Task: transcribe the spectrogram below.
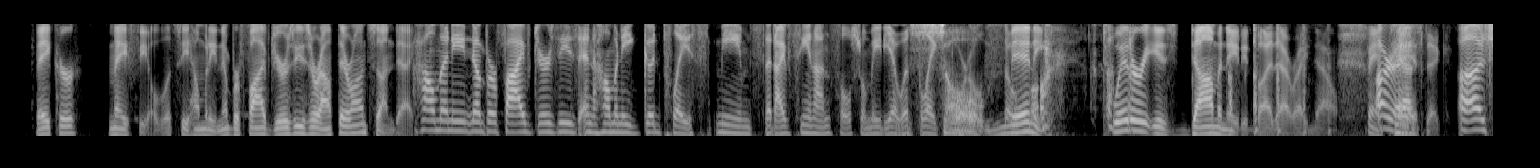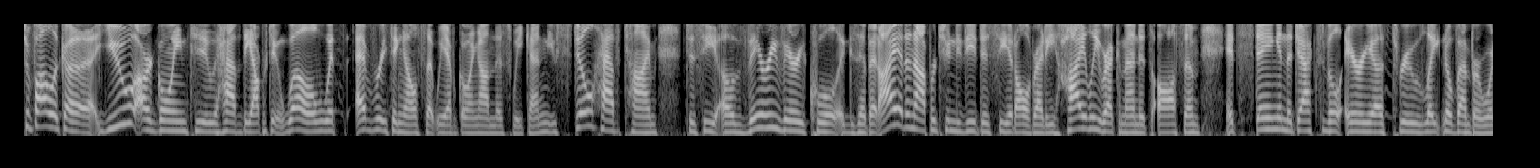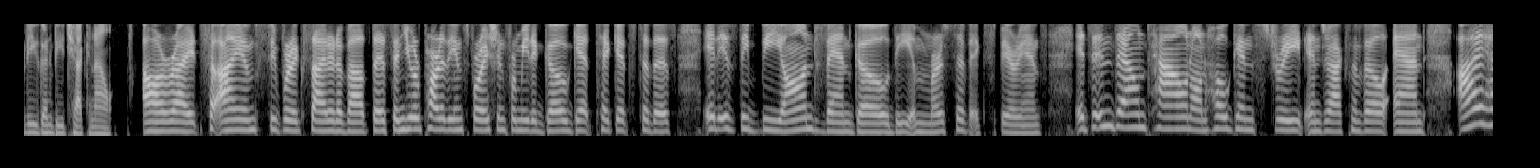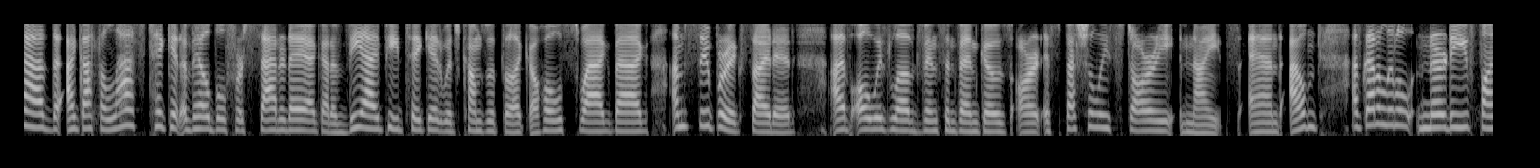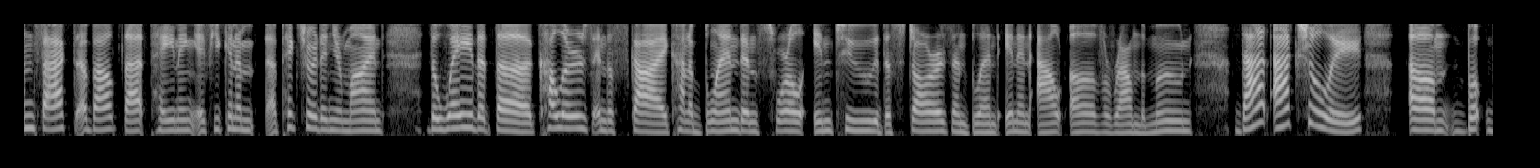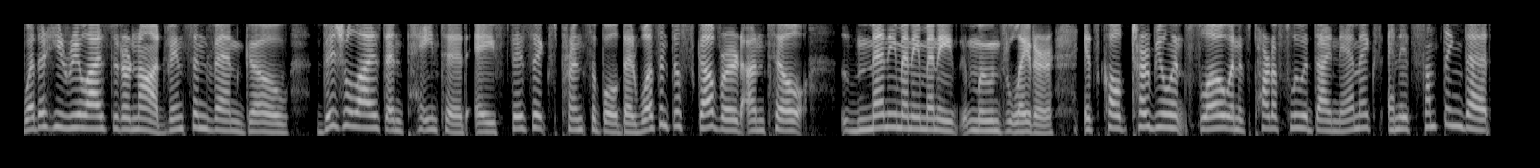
Baker Mayfield. Let's see how many number five jerseys are out there on Sunday. How many number five jerseys and how many good place memes that I've seen on social media with Blake so Bortles so many. far? Twitter is dominated by that right now. It's All right. fantastic. Uh, Shafalika, you are going to have the opportunity. Well, with everything else that we have going on this weekend, you still have time to see a very, very cool exhibit. I had an opportunity to see it already. Highly recommend. It's awesome. It's staying in the Jacksonville area through late November. What are you going to be checking out? All right. So I am super excited about this. And you're part of the inspiration for me to go get tickets to this. It is the Beyond Van Gogh, the immersive experience. It's in downtown on Hogan Street in Jacksonville. And I had the, I got the last ticket available for Saturday. I got a VIP ticket, which comes with like a whole swag bag. I'm super excited. I've always loved Vincent Van Gogh's art, especially Starry Nights. And I'll, I've got a little nerdy fun fact about that painting if you can um, uh, picture it in your mind, the way that the colors in the sky kind of blend and swirl into the stars and blend in and out of around the moon, that actually um, but whether he realized it or not, Vincent van Gogh visualized and painted a physics principle that wasn't discovered until many, many, many moons later. It's called turbulent flow and it's part of fluid dynamics. And it's something that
